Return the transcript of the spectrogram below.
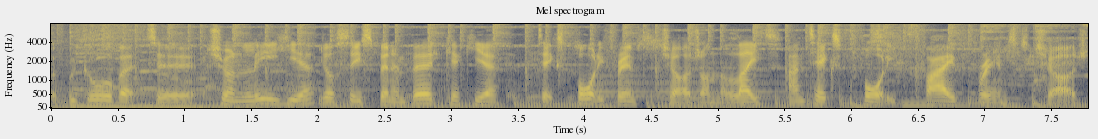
If we go over to Chun-Li here, you'll see spinning bird kick here, takes 40 frames to charge on the light and takes 45 frames to charge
